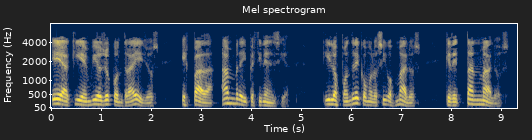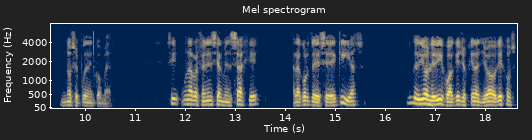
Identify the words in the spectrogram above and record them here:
He aquí envío yo contra ellos espada, hambre y pestilencia, y los pondré como los higos malos, que de tan malos no se pueden comer. Sí, una referencia al mensaje a la corte de Sedequías, donde Dios le dijo a aquellos que eran llevados lejos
